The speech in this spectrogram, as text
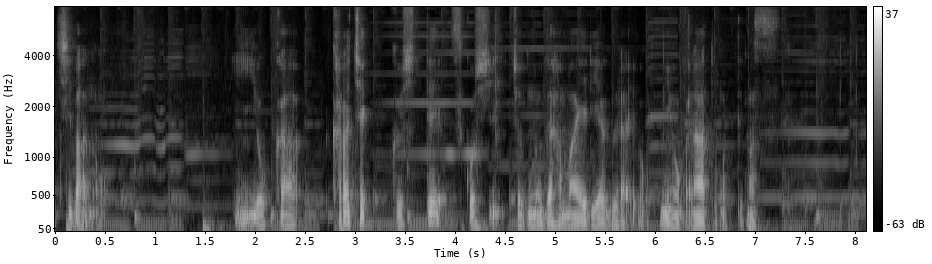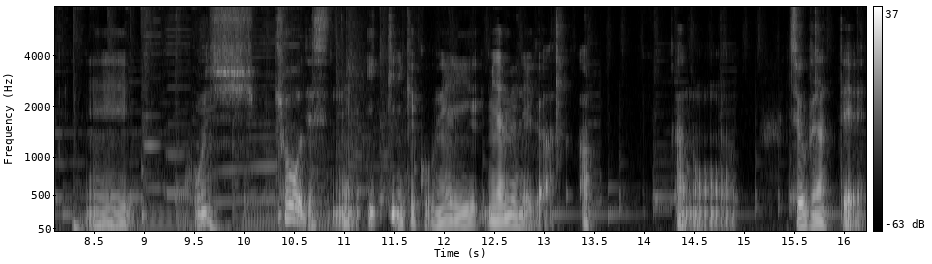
千葉の飯岡からチェックして少しちょっと野出浜エリアぐらいを見ようかなと思ってます。えー、今週、今日ですね、一気に結構うねり、南うねりがあ、あのー、強くなって、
